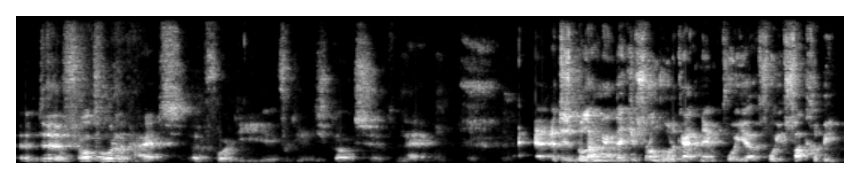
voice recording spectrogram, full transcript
uh, de verantwoordelijkheid voor, die, voor die risico's te nemen? het is belangrijk dat je verantwoordelijkheid neemt voor je, voor je vakgebied.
